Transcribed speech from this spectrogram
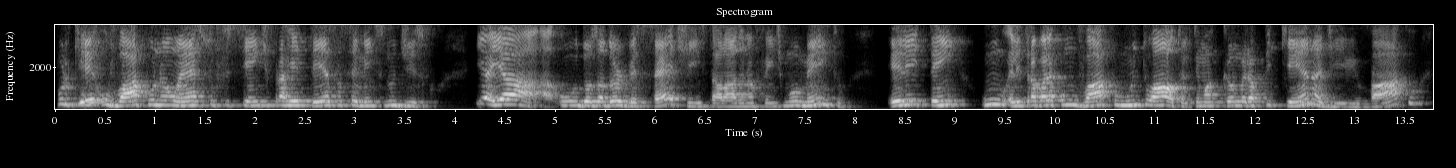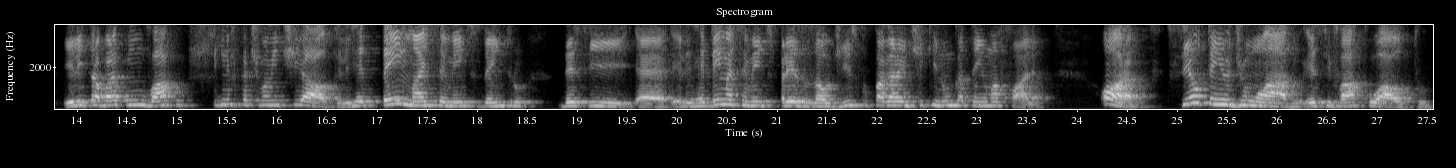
porque o vácuo não é suficiente para reter essas sementes no disco. E aí a, o dosador V7 instalado na frente momento, ele tem um, ele trabalha com um vácuo muito alto, ele tem uma câmera pequena de vácuo e ele trabalha com um vácuo significativamente alto. Ele retém mais sementes dentro desse, é, ele retém mais sementes presas ao disco para garantir que nunca tem uma falha. Ora, se eu tenho de um lado esse vácuo alto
